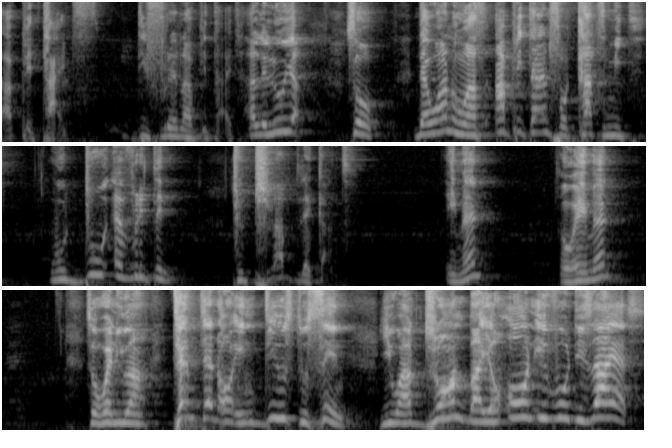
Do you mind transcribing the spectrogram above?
Appetites. Different appetites. Hallelujah. So, the one who has appetite for cat meat will do everything to trap the cat. Amen? Oh, amen? So, when you are tempted or induced to sin, you are drawn by your own evil desires.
